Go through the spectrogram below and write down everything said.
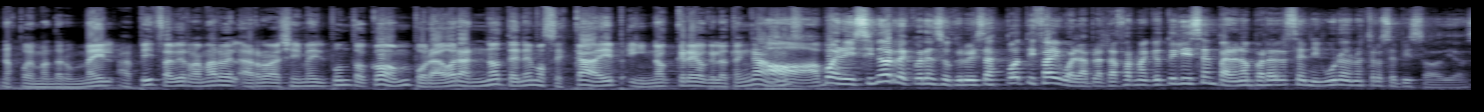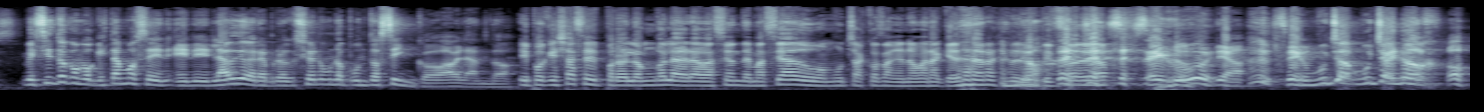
nos pueden mandar un mail a pizzabirramarvel arroba gmail.com. Por ahora no tenemos Skype y no creo que lo tengamos. Ah, bueno, y si no, recuerden suscribirse a Spotify o a la plataforma que utilicen para no perderse ninguno de nuestros episodios. Me siento como que estamos en, en el audio de reproducción 1.5 hablando. Y porque ya se prolongó la grabación demasiado, hubo muchas cosas que no van a quedar en el No, episodio. seguro. Sí, mucho, mucho enojo,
